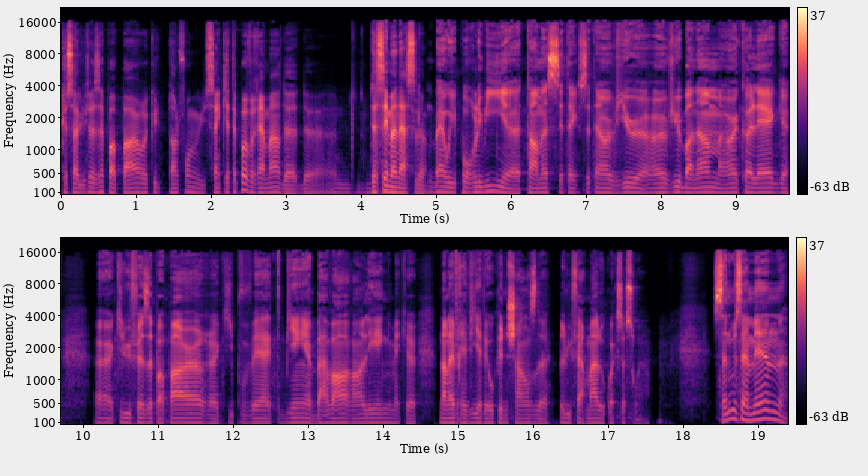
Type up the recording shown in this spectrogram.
que ça lui faisait pas peur, que dans le fond, il s'inquiétait pas vraiment de, de, de ces menaces-là. Ben oui, pour lui, Thomas, c'était, un vieux, un vieux bonhomme, un collègue, euh, qui lui faisait pas peur, euh, qui pouvait être bien bavard en ligne, mais que dans la vraie vie, il n'y avait aucune chance de, lui faire mal ou quoi que ce soit. Ça nous amène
